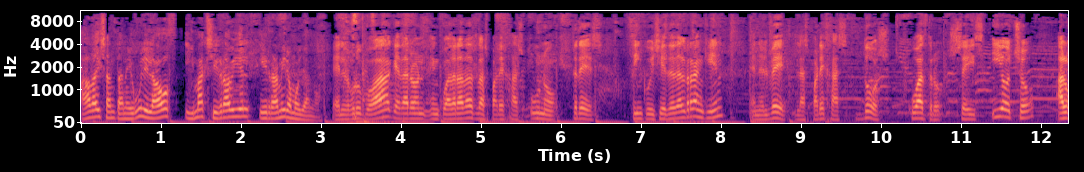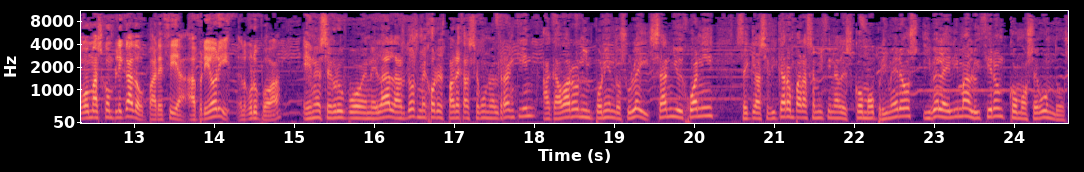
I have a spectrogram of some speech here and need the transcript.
Adai Santana y Willy Laoz y Maxi Graviel y Ramiro Moyano. En el grupo A quedaron encuadradas las parejas 1, 3, 5 y 7 del ranking. En el B, las parejas 2, 4, 6 y 8. Algo más complicado parecía a priori el grupo A. En ese grupo, en el A, las dos mejores parejas según el ranking acabaron imponiendo su ley. Sanyo y Juani se clasificaron para semifinales como primeros y Vela y Lima lo hicieron como segundos.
